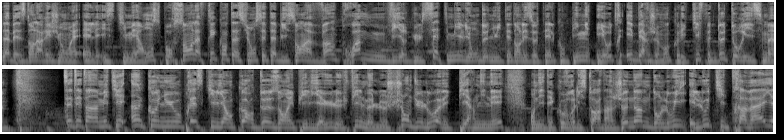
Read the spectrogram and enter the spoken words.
La baisse dans la région est, elle, estimée à 11%. La fréquentation s'établissant à 23,7 millions de nuitées dans les hôtels, campings et autres hébergements collectifs de tourisme. C'était un métier inconnu ou presque il y a encore deux ans. Et puis il y a eu le film Le Chant du Loup avec Pierre Ninet. On y découvre l'histoire d'un jeune homme dont Louis est l'outil de travail.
